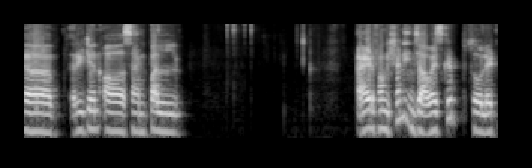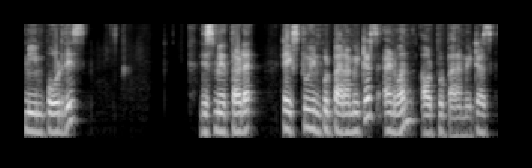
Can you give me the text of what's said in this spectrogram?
uh, written a sample add function in JavaScript. So let me import this. This method takes two input parameters and one output parameters.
